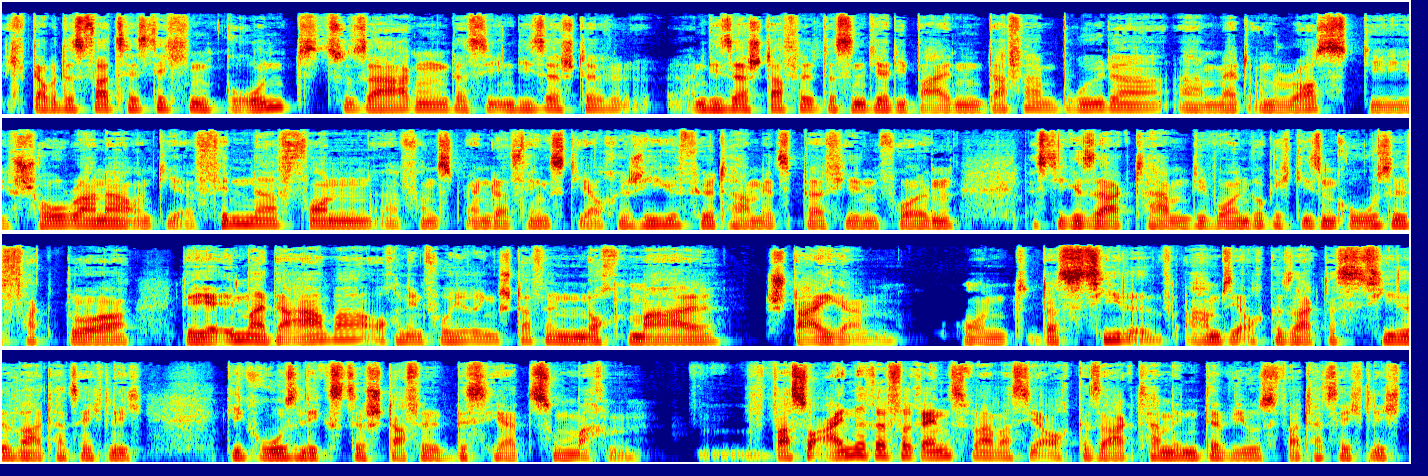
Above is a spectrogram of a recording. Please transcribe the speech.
ich glaube, das war tatsächlich ein Grund zu sagen, dass sie in dieser Staffel, an dieser Staffel, das sind ja die beiden Duffer-Brüder, äh, Matt und Ross, die Showrunner und die Erfinder von, äh, von Stranger Things, die auch Regie geführt haben jetzt bei vielen Folgen, dass die gesagt haben, die wollen wirklich diesen Gruselfaktor, der ja immer da war, auch in den vorherigen Staffeln, nochmal steigern. Und das Ziel, haben sie auch gesagt, das Ziel war tatsächlich, die gruseligste Staffel bisher zu machen was so eine Referenz war, was sie auch gesagt haben in Interviews, war tatsächlich,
